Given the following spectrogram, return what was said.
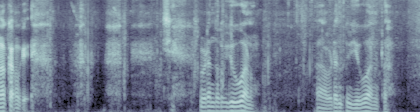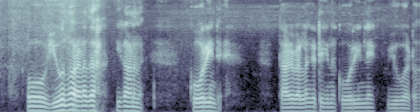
നോക്കാം നമുക്ക്. ഇവിടെ എന്തോ വ്യൂ ആണോ? ആ അവിടെ എന്തോ വ്യൂ ആണ് കേട്ടോ. ഓ വ്യൂ എന്ന് പറയണതാ ഈ കാണുന്നത് കോറീന്റെ. താഴെ വെള്ളം കെട്ടിയിരിക്കുന്ന കോറീനിലെ വ്യൂ ആട്ടോ.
